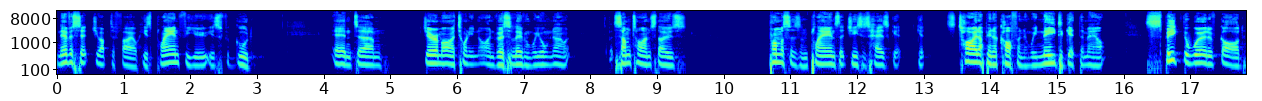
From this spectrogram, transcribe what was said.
Never set you up to fail. His plan for you is for good. And um, Jeremiah 29, verse 11, we all know it. But sometimes those promises and plans that Jesus has get, get tied up in a coffin and we need to get them out. Speak the word of God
